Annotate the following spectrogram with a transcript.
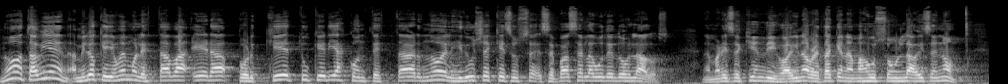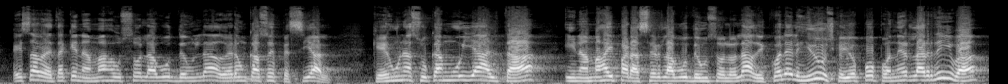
No, está bien. A mí lo que yo me molestaba era por qué tú querías contestar, no, el hidush es que se, puede hacer la bu de dos lados. Nada más dice, ¿quién dijo? Hay una verdad que nada más usó un lado. Dice, no, esa verdad que nada más usó la bu de un lado era un caso especial que es una azúcar muy alta y nada más hay para hacer la bus de un solo lado. ¿Y cuál es el hidush? Que yo puedo ponerla arriba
